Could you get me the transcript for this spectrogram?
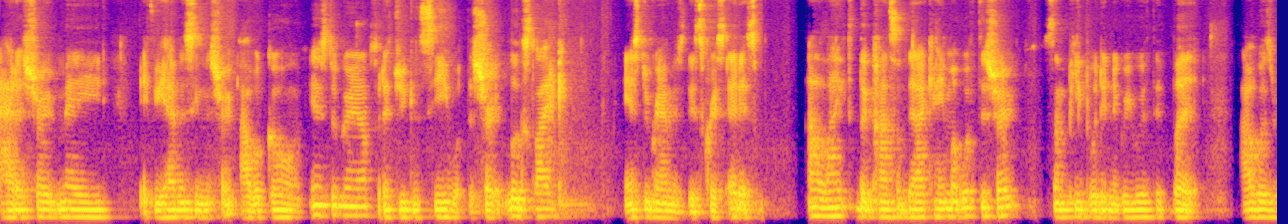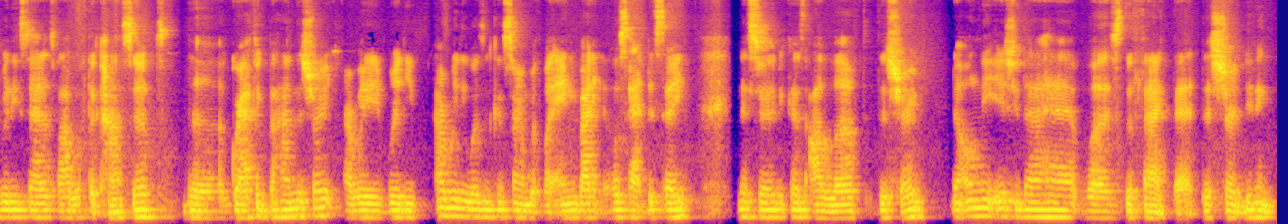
I had a shirt made. If you haven't seen the shirt, I will go on Instagram so that you can see what the shirt looks like. Instagram is this Chris Edits. I liked the concept that I came up with the shirt. Some people didn't agree with it, but I was really satisfied with the concept, the graphic behind the shirt. I really, really, I really wasn't concerned with what anybody else had to say necessarily because I loved the shirt. The only issue that I had was the fact that the shirt didn't,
